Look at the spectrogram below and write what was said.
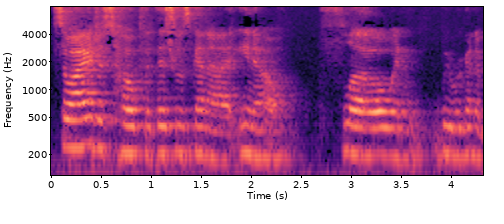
So I just hoped that this was gonna, you know, flow and we were gonna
